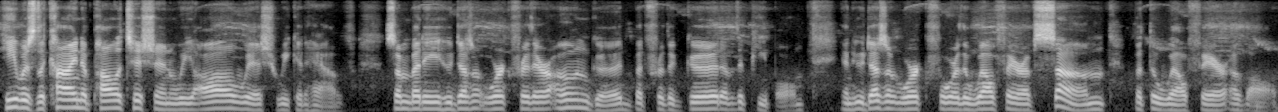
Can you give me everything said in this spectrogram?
He was the kind of politician we all wish we could have somebody who doesn't work for their own good, but for the good of the people, and who doesn't work for the welfare of some, but the welfare of all.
